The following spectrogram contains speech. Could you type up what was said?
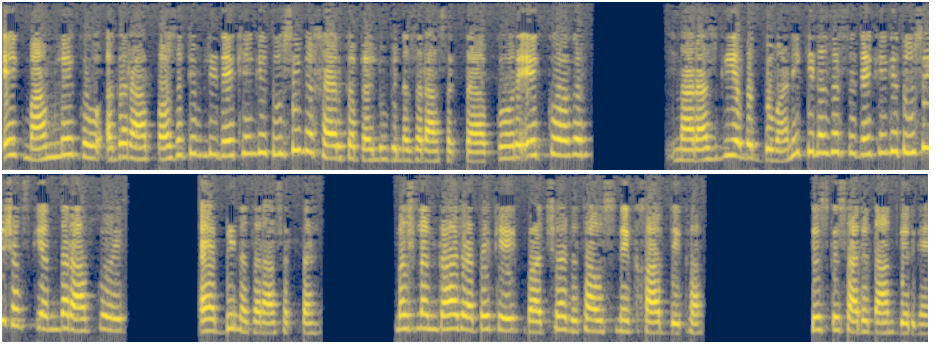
ایک معاملے کو اگر آپ پازیٹیولی دیکھیں گے، تو اسی میں خیر کا پہلو بھی نظر آ سکتا ہے آپ کو۔ اور ایک کو اگر ناراضگی یا بدگوانی کی نظر سے دیکھیں گے تو اسی شخص کے اندر آپ کو ایک ایپ بھی نظر آ سکتا ہے۔ مثلا کہا جاتا ہے کہ ایک بادشاہ جو تھا، اس نے ایک خواب دیکھا کہ اس کے سارے دانت گر گئے۔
